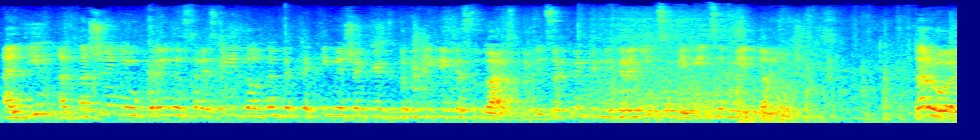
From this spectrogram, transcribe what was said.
Один, отношения Украины с Россией должны быть такими же, как с другими государствами, с закрытыми границами, визами и таможней. Второй,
